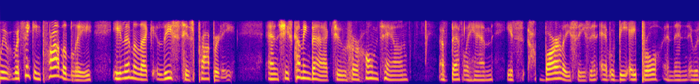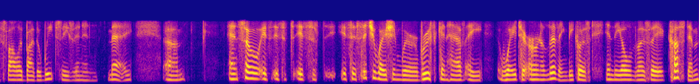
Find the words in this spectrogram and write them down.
we were thinking probably Elimelech leased his property, and she's coming back to her hometown of Bethlehem. It's barley season. It would be April, and then it was followed by the wheat season in May. Um, and so it's it's it's it's a situation where Ruth can have a way to earn a living because in the old Mosaic custom,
